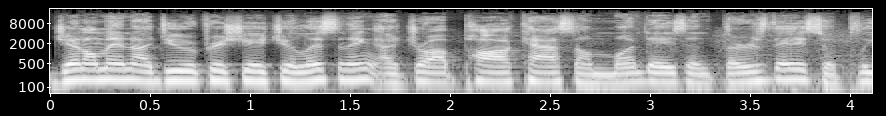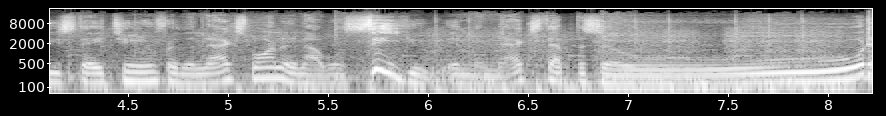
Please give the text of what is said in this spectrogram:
Gentlemen, I do appreciate you listening. I drop podcasts on Mondays and Thursdays, so please stay tuned for the next one, and I will see you in the next episode.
